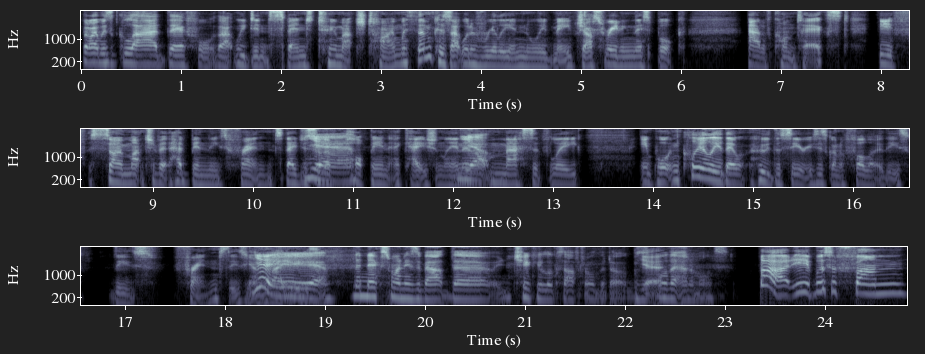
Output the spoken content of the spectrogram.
but I was glad therefore that we didn't spend too much time with them because that would have really annoyed me just reading this book out of context if so much of it had been these friends. They just Yeah. sort of pop in occasionally and they're Yeah. not massively important. Clearly they're who the series is going to follow these these friends, these young yeah, yeah, ladies. yeah, yeah. The next one is about the chick who looks after all the dogs, Yeah. all the animals. But it was a fun,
